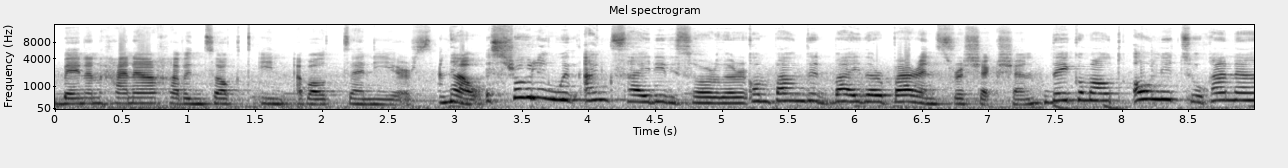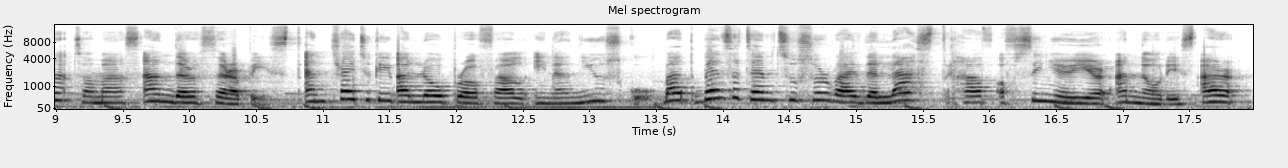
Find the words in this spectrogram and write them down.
Ben and Hannah haven't talked in about 10 years. Now, struggling with anxiety disorder compounded by their parents' rejection, they come out only to Hannah, Thomas, and their therapist and try to keep a low profile in a new school. But Ben's attempts to survive the last half of senior year unnoticed are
